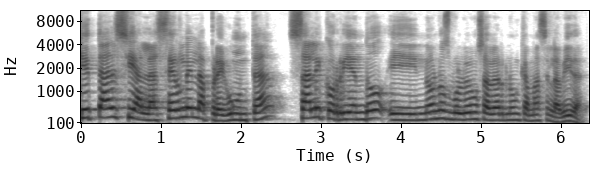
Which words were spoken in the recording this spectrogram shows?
¿qué tal si al hacerle la pregunta sale corriendo y no nos volvemos a ver nunca más en la vida?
